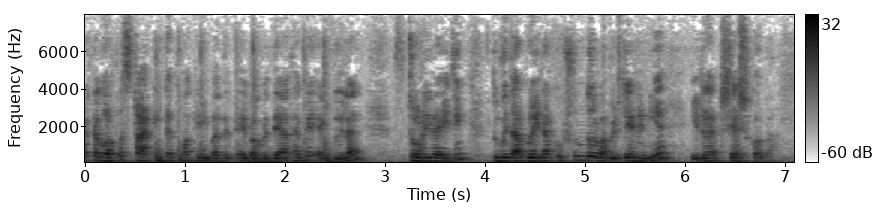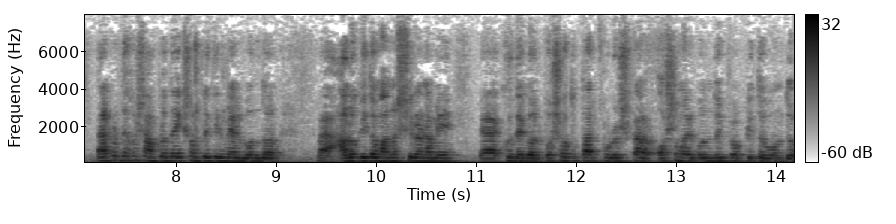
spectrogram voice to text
একটা গল্প স্টার্টিংটা তোমাকে এইভাবে দেয়া থাকবে, এক, দুই লাইন স্টোরি রাইটিং তুমি তারপর এটা খুব সুন্দরভাবে টেনে নিয়ে এটা শেষ করবা। তারপর দেখো সাম্প্রদায়িক সম্প্রীতির মেলবন্ধন আলোকিত মানুষ শিরোনামে খুদে গল্প সততার পুরস্কার, অসময়ের বন্ধুই প্রকৃত বন্ধু।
